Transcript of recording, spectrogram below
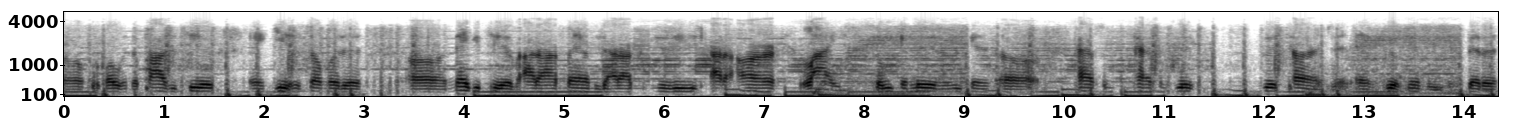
uh, promoting the positive and getting some of the uh, negative out of our families, out of our communities, out of our lives, so we can live and we can uh, have some have some good good times and, and good memories instead of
